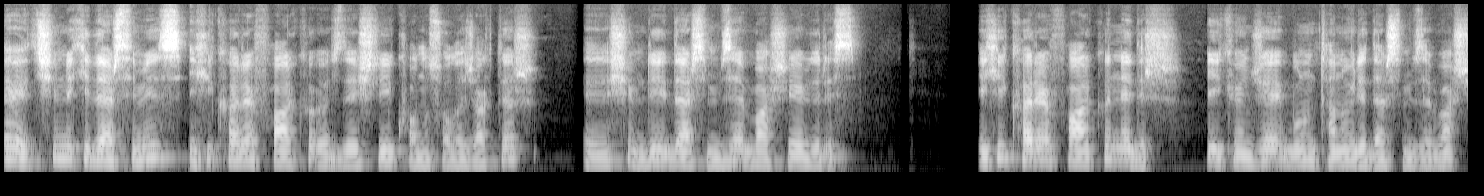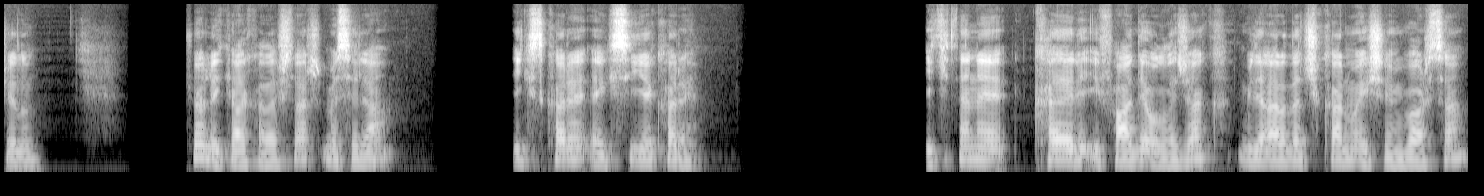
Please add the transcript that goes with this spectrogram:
Evet, şimdiki dersimiz iki kare farkı özdeşliği konusu olacaktır. Ee, şimdi dersimize başlayabiliriz. İki kare farkı nedir? İlk önce bunun tanımıyla dersimize başlayalım. Şöyle ki arkadaşlar, mesela x kare eksi y kare. İki tane kareli ifade olacak. Bir de arada çıkarma işlemi varsa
